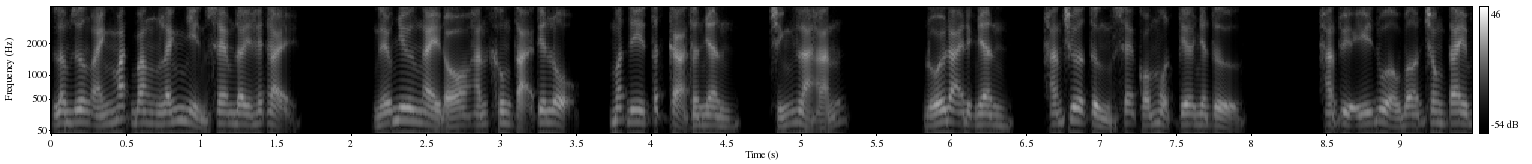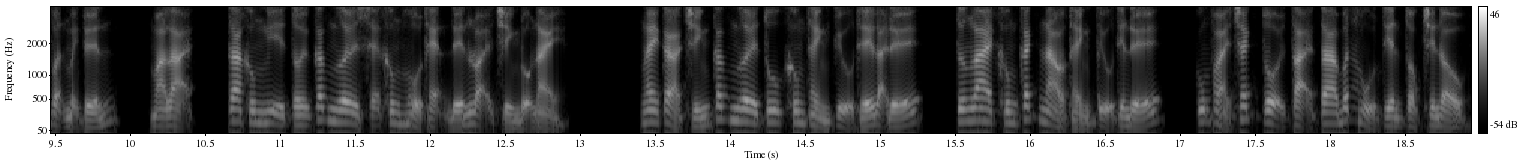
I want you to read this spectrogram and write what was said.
Lâm dương ánh mắt băng lãnh nhìn xem đây hết thảy. Nếu như ngày đó hắn không tại tiết lộ, mất đi tất cả thân nhân, chính là hắn. Đối đại địch nhân, hắn chưa từng sẽ có một tia nhân tử. Hắn tùy ý đùa bỡn trong tay vận mệnh tuyến, mà lại ta không nghĩ tới các ngươi sẽ không hổ thẹn đến loại trình độ này. Ngay cả chính các ngươi tu không thành cựu thế đại đế, tương lai không cách nào thành tựu tiên đế, cũng phải trách tội tại ta bất hủ tiên tộc trên đầu.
